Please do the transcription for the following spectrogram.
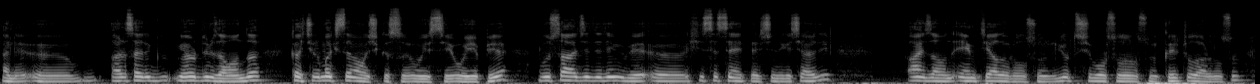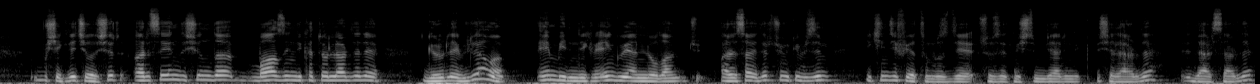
Hani e, RSI'de gördüğüm zaman da kaçırmak istemem açıkçası o hisseyi, o yapıyı. Bu sadece dediğim gibi e, hisse senetleri için de geçerli değil. Aynı zamanda emtialar olsun, yurt dışı borsalar olsun, kriptolarda olsun bu şekilde çalışır. RSI'nin dışında bazı indikatörlerde de görülebiliyor ama en bilindik ve en güvenli olan RSI'dir. Çünkü bizim ikinci fiyatımız diye söz etmiştim diğer şeylerde, derslerde.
